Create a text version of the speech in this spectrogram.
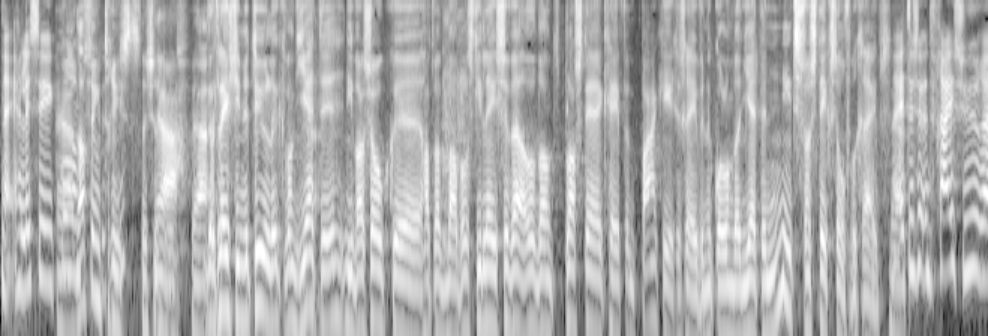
Nee, hij leest die columns. dat vind ik dus triest. Dat je dat Ja, doet. Ja. dat leest hij natuurlijk, want Jette, die was ook, eh, had wat babbels, die leest ze wel. Want Plasterk heeft een paar keer geschreven in de column dat Jette niets van stikstof begrijpt. Nee, het is een vrij zure,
